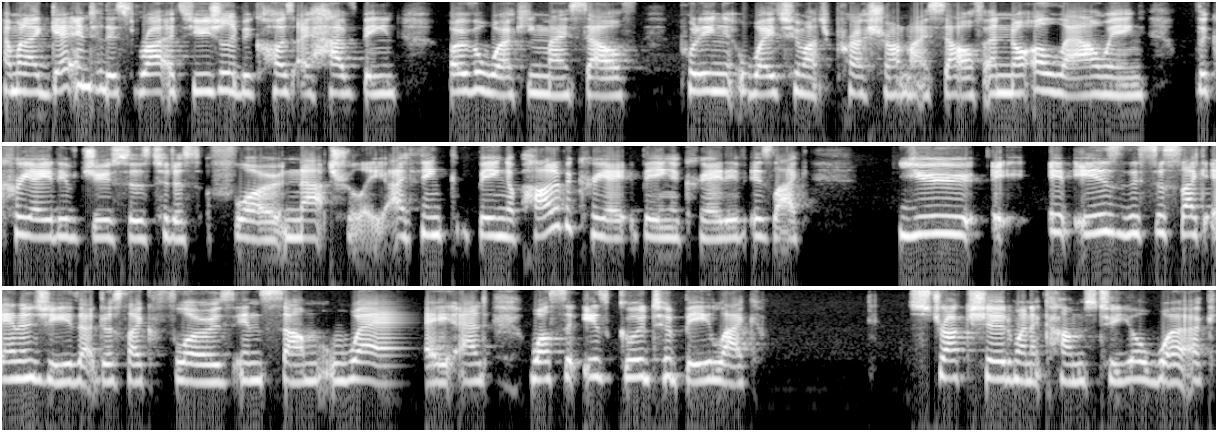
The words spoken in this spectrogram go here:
And when I get into this rut, it's usually because I have been overworking myself, putting way too much pressure on myself, and not allowing the creative juices to just flow naturally. I think being a part of a create being a creative is like you it, it is this just like energy that just like flows in some way and whilst it is good to be like structured when it comes to your work.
